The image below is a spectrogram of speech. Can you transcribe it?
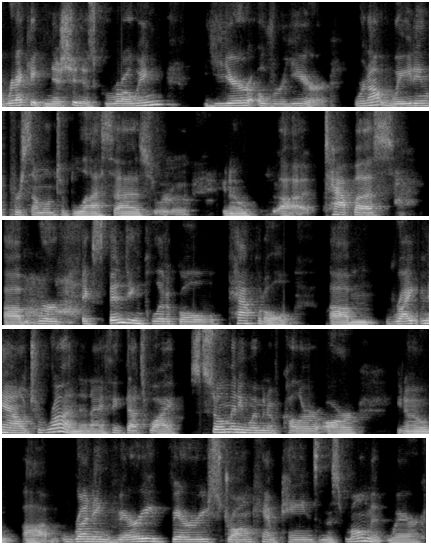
recognition is growing year over year. We're not waiting for someone to bless us or to, you know, uh, tap us. Um, we're expending political capital um, right now to run, and I think that's why so many women of color are, you know, um, running very, very strong campaigns in this moment where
